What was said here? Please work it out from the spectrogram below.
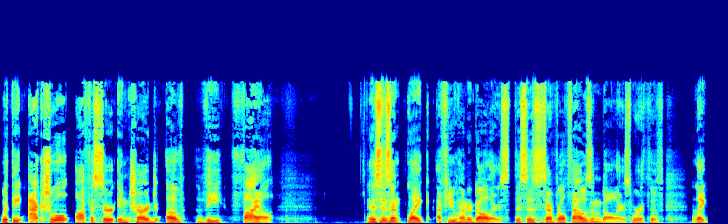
with the actual officer in charge of the file. This isn't like a few hundred dollars. This is several thousand dollars worth of like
